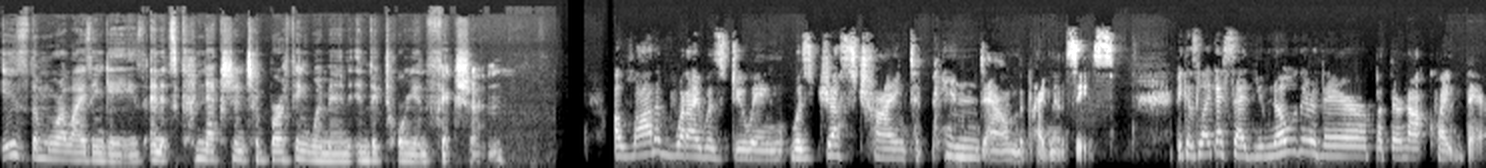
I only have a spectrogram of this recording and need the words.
is the moralizing gaze and its connection to birthing women in Victorian fiction? A lot of what I was doing was just trying to pin down the pregnancies. Because, like I said, you know they're there, but they're not quite there.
